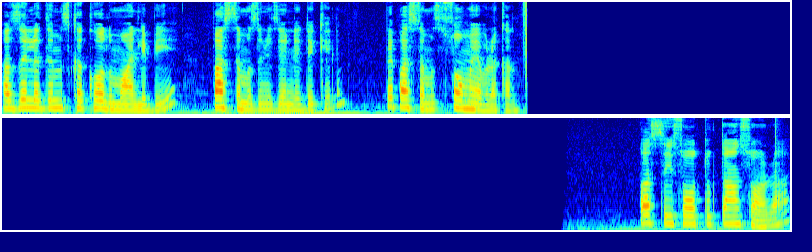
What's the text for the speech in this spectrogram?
Hazırladığımız kakaolu muhallebiyi pastamızın üzerine dökelim ve pastamızı soğumaya bırakalım. Pastayı soğuttuktan sonra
